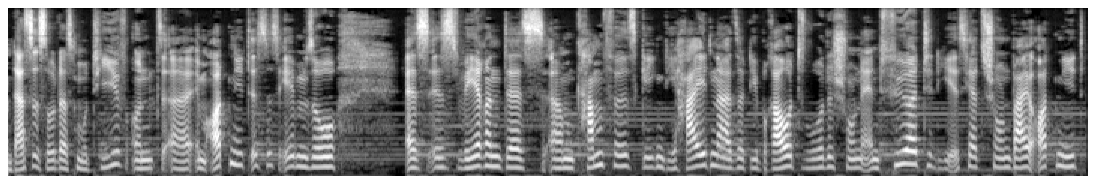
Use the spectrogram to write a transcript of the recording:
Das ist so das Motiv. Und äh, im Otnit ist es eben so, es ist während des ähm, Kampfes gegen die Heiden, also die Braut wurde schon entführt, die ist jetzt schon bei Otnit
